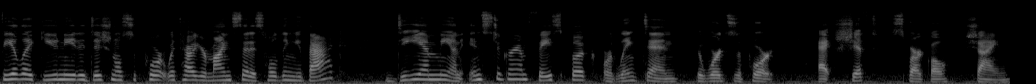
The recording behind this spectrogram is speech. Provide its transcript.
Feel like you need additional support with how your mindset is holding you back? DM me on Instagram, Facebook, or LinkedIn the word support at Shift Sparkle Shine.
